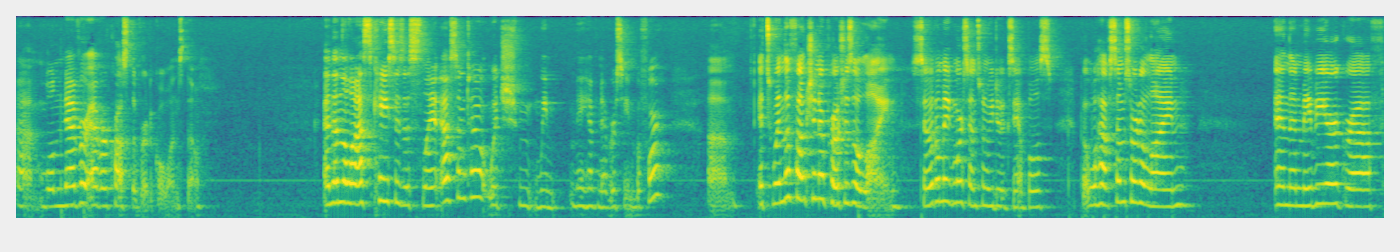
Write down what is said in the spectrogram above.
Um, we'll never ever cross the vertical ones though. And then the last case is a slant asymptote, which we may have never seen before. Um, it's when the function approaches a line. So it'll make more sense when we do examples, but we'll have some sort of line, and then maybe our graph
